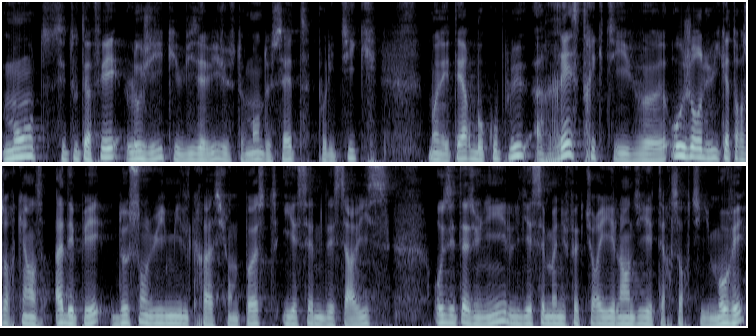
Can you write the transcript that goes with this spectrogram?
monte, c'est tout à fait logique vis-à-vis justement de cette politique monétaire beaucoup plus restrictive. Aujourd'hui, 14h15, ADP, 208 000 créations de postes, ISM des services aux États-Unis. L'ISM manufacturier lundi était ressorti mauvais,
